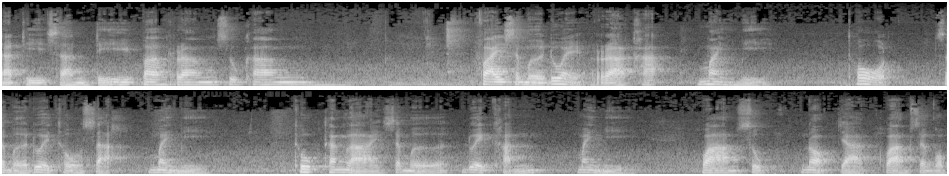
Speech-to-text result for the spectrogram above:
นาทีสันติปรังสุขัง ไฟเสมอด้วยราคะไม่มี โทษเสมอด้วยโทสะไม่มี ทุกข์ทั้งหลายเสมอด้วยขันธ์ไม่มี ความสุขนอกจากความสงบ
